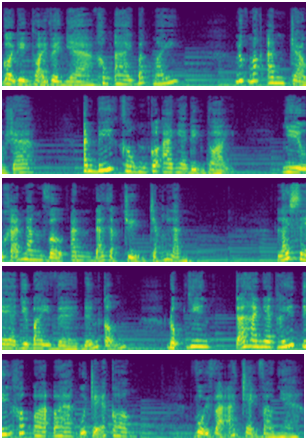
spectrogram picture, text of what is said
gọi điện thoại về nhà không ai bắt máy. Nước mắt anh trào ra. Anh biết không có ai nghe điện thoại. Nhiều khả năng vợ anh đã gặp chuyện chẳng lành. Lái xe như bay về đến cổng. Đột nhiên, cả hai nghe thấy tiếng khóc oa oa của trẻ con vội vã chạy vào nhà.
